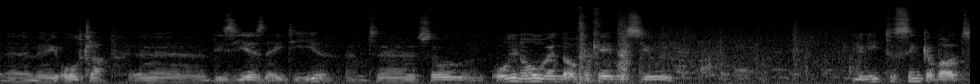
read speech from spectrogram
uh, very old club. Uh, this year is the 80 year, and uh, so all in all, when the offer came, is you you need to think about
